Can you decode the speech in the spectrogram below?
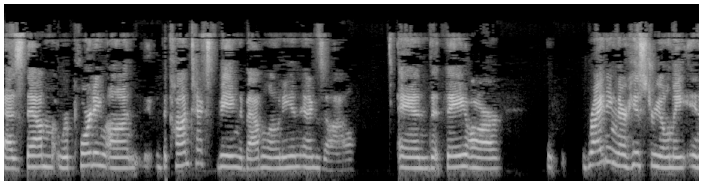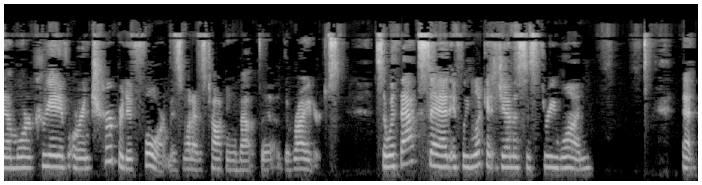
as them reporting on the context being the Babylonian exile and that they are writing their history only in a more creative or interpretive form is what I was talking about the, the writers. So with that said, if we look at Genesis 3 1, that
